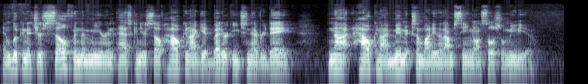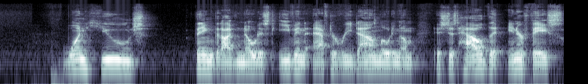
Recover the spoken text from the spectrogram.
and looking at yourself in the mirror and asking yourself, how can I get better each and every day? not how can I mimic somebody that I'm seeing on social media. One huge thing that I've noticed even after re-downloading them is just how the interface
